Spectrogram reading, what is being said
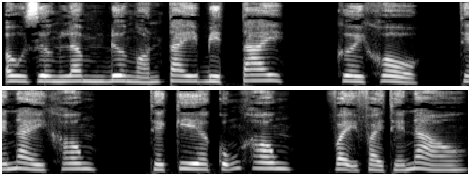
Âu Dương Lâm đưa ngón tay bịt tay, cười khổ, thế này không, thế kia cũng không, vậy phải thế nào?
